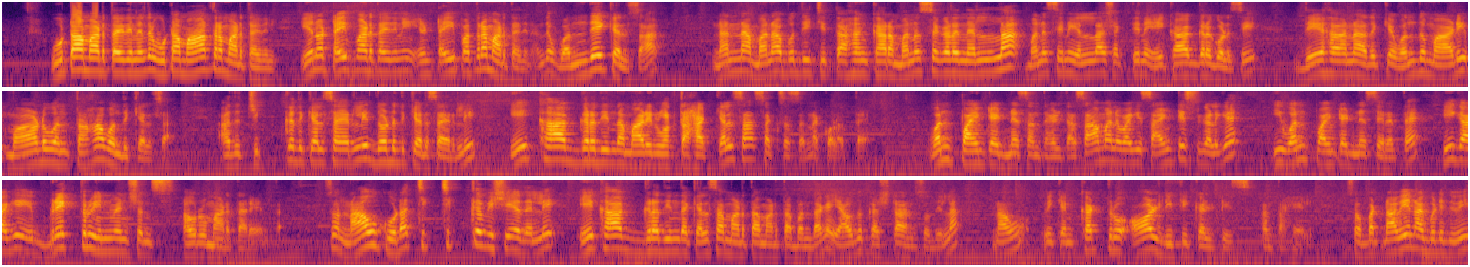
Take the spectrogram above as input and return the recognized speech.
ಊಟ ಮಾಡ್ತಾ ಇದ್ದೀನಿ ಅಂದರೆ ಊಟ ಮಾತ್ರ ಮಾಡ್ತಾ ಇದ್ದೀನಿ. ಏನೋ ಟೈಪ್ ಮಾಡ್ತಾ ಇದ್ದೀನಿ, ಏನು ಟೈಪ್ ಹತ್ರ ಮಾಡ್ತಾ ಇದ್ದೀನಿ. ಅಂದರೆ ಒಂದೇ ಕೆಲಸ, ನನ್ನ ಮನ ಬುದ್ಧಿ, ಚಿತ್ತ, ಅಹಂಕಾರ, ಮನಸ್ಸುಗಳನ್ನೆಲ್ಲ, ಮನಸ್ಸಿನ ಎಲ್ಲ ಶಕ್ತಿನ ಏಕಾಗ್ರಗೊಳಿಸಿ ದೇಹನ ಅದಕ್ಕೆ ಒಂದು ಮಾಡಿ ಮಾಡುವಂತಹ ಒಂದು ಕೆಲಸ. ಅದು ಚಿಕ್ಕದ ಕೆಲಸ ಇರಲಿ, ದೊಡ್ಡದ ಕೆಲಸ ಇರಲಿ, ಏಕಾಗ್ರದಿಂದ ಮಾಡಿರುವಂತಹ ಕೆಲಸ ಸಕ್ಸಸ್ಸನ್ನು ಕೊಡುತ್ತೆ. ಒನ್ ಪಾಯಿಂಟೆಡ್ನೆಸ್ ಅಂತ ಹೇಳ್ತಾರೆ. ಸಾಮಾನ್ಯವಾಗಿ ಸೈಂಟಿಸ್ಟ್ಗಳಿಗೆ ಈ ಒನ್ ಪಾಯಿಂಟೆಡ್ನೆಸ್ ಇರುತ್ತೆ. ಹೀಗಾಗಿ ಬ್ರೇಕ್ ಥ್ರೂ ಇನ್ವೆನ್ಷನ್ಸ್ ಅವರು ಮಾಡ್ತಾರೆ ಅಂತ. ಸೊ ನಾವು ಕೂಡ ಚಿಕ್ಕ ಚಿಕ್ಕ ವಿಷಯದಲ್ಲಿ ಏಕಾಗ್ರದಿಂದ ಕೆಲಸ ಮಾಡ್ತಾ ಮಾಡ್ತಾ ಬಂದಾಗ ಯಾವುದು ಕಷ್ಟ ಅನಿಸೋದಿಲ್ಲ. ನಾವು we can cut through all difficulties ಅಂತ ಹೇಳಿ. ಸೊ ಬಟ್ ನಾವೇನಾಗ್ಬಿಟ್ಟಿದ್ವಿ?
